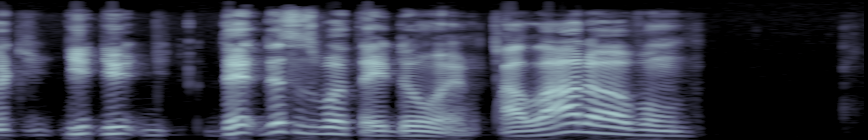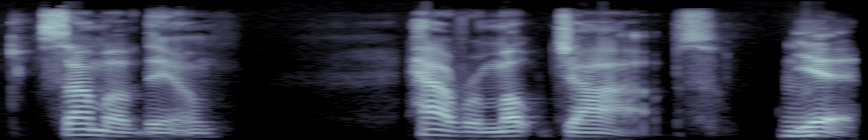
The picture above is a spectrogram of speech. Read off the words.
But you, you, you th- this is what they're doing. A lot of them, some of them, have remote jobs. Yeah.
